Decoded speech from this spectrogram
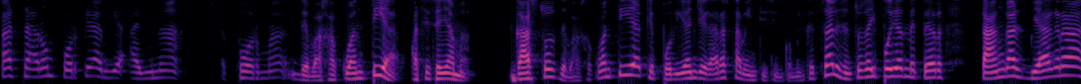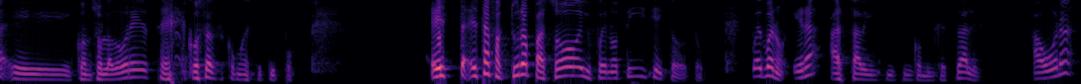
pasaron porque había, hay una forma de baja cuantía, así se llama, gastos de baja cuantía que podían llegar hasta 25 mil quetzales. Entonces ahí podías meter tangas, Viagra, eh, consoladores, eh, cosas como este tipo. Esta, esta factura pasó y fue noticia y todo, todo. Pues bueno, era hasta 25 mil quetzales. Ahora,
